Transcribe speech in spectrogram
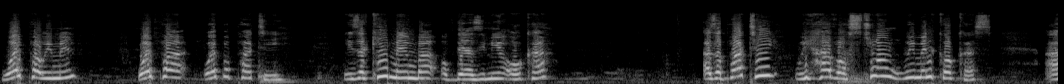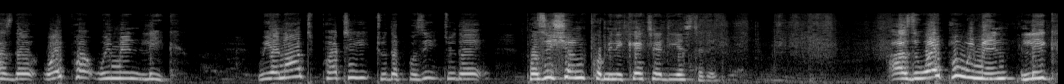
Wiper Women, Wiper, Wiper Party is a key member of the Azimio Oka. As a party, we have a strong women caucus as the Wiper Women League. We are not party to the, to the position communicated yesterday. As the Wiper Women League,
